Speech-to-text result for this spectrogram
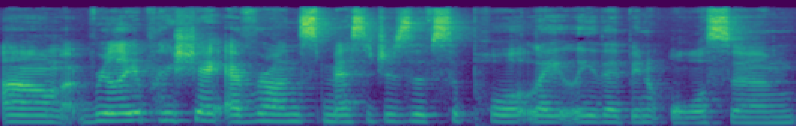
Um, really appreciate everyone's messages of support lately. They've been awesome.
